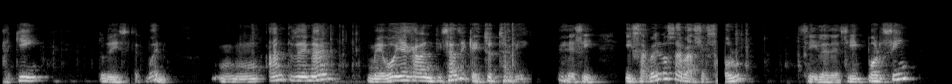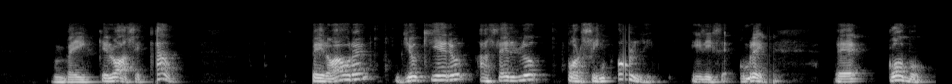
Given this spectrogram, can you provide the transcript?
aquí, tú dices, bueno, mm, antes de nada, me voy a garantizar de que esto está bien. Es decir, Isabel lo sabe hacer solo. Si le decís por sí, veis que lo ha aceptado. Pero ahora yo quiero hacerlo por sin only. Y dice, hombre, eh, ¿cómo?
